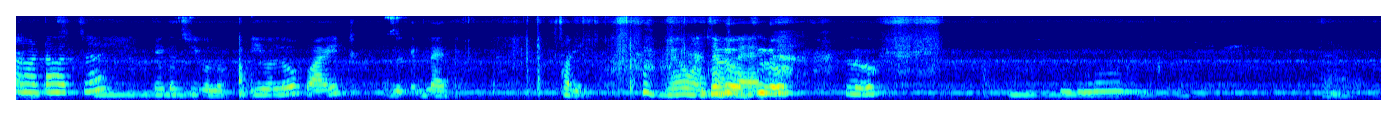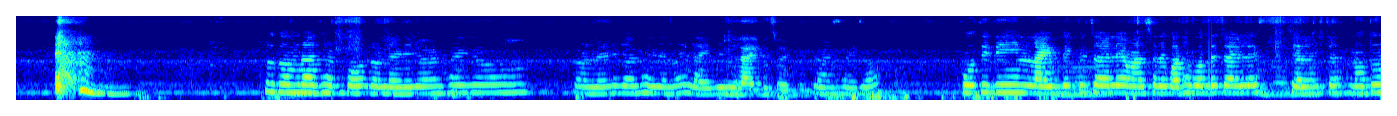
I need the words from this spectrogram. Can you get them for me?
আমারটা হচ্ছে? এইটা হচ্ছে ইগুলো yellow white black sorry blue blue blue তো তোমরা ঝটপট অনলাইনে জয়েন হয়ে যাও। অনলাইনে জয়েন হয়ে যাও নয় লাইভে লাইভে জয়েন হয়ে যাও। প্রতিদিন লাইভ দেখতে চাইলে আমার সাথে কথা বলতে চাইলে চ্যানেলটা নতুন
